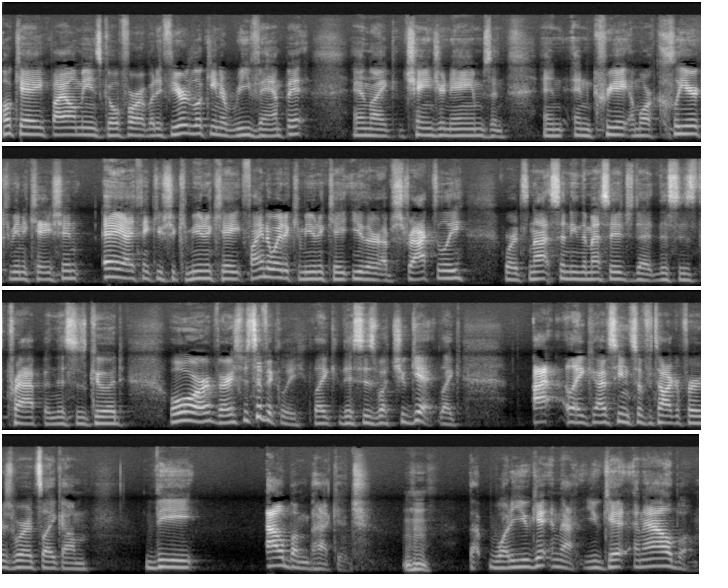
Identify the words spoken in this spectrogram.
okay, by all means go for it. But if you're looking to revamp it and like change your names and and and create a more clear communication, A, I think you should communicate, find a way to communicate either abstractly, where it's not sending the message that this is crap and this is good, or very specifically, like this is what you get. Like I like I've seen some photographers where it's like um the album package. That what do you get in that? You get an album.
